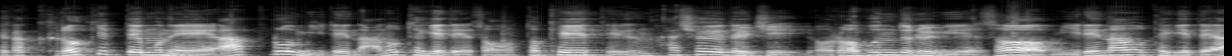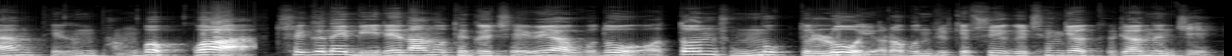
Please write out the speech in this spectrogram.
제가 그렇기 때문에 앞으로 미래 나노텍에 대해서 어떻게 대응하셔야 될지 여러분들을 위해서 미래 나노텍에 대한 대응 방법과 최근에 미래 나노텍을 제외하고도 어떤 종목들로 여러분들께 수익을 챙겨 드렸는지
